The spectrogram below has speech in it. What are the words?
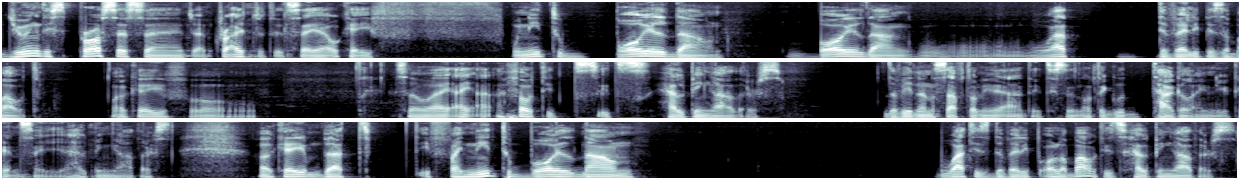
during this process, uh, I tried to say, okay, we need to boil down, boil down what Develeap is about. Okay, for, so I, I, I, thought it's it's helping others. David and Asaf told me, yeah, this is not a good tagline. You can say helping others. Okay, but if I need to boil down what is Develeap all about, it's helping others.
